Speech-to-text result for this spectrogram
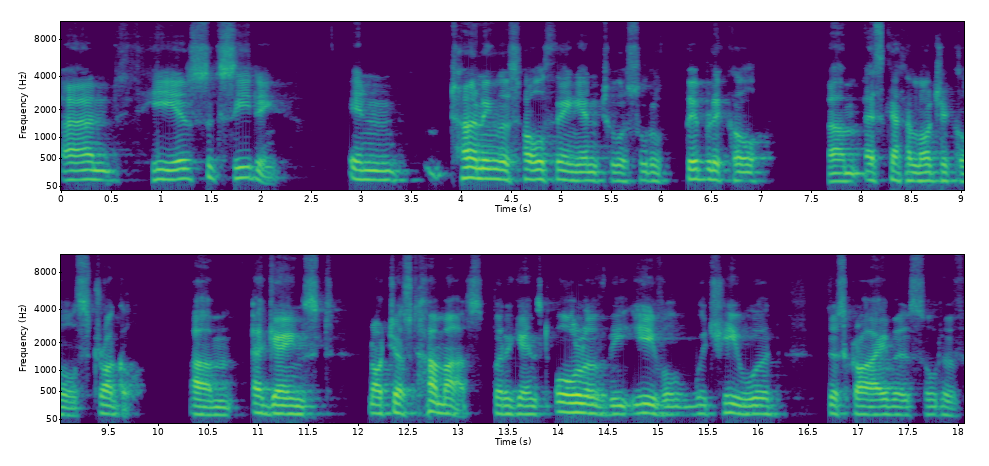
and he is succeeding in turning this whole thing into a sort of biblical um, eschatological struggle um, against not just Hamas, but against all of the evil which he would describe as sort of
